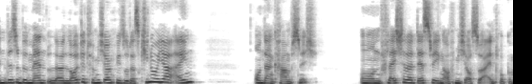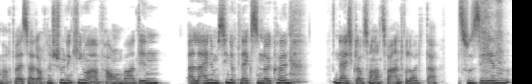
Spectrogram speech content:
Invisible Man läutet für mich irgendwie so das Kinojahr ein und dann kam es nicht. Und vielleicht hat er deswegen auf mich auch so Eindruck gemacht, weil es halt auch eine schöne Kinoerfahrung war, den allein im Cineplex in Neukölln na, ich glaube, es waren noch zwei andere Leute da, zu sehen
